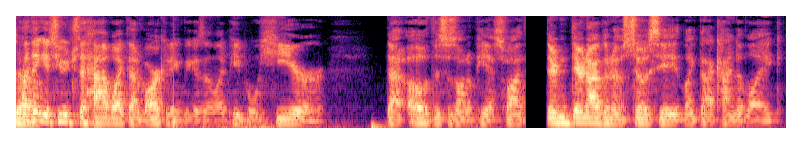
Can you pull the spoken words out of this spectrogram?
So- I think it's huge to have like that marketing because then like people hear that oh this is on a PS5. They're they're not going to associate like that kind of like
